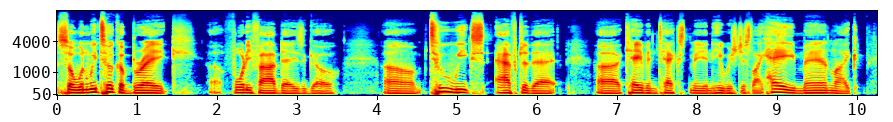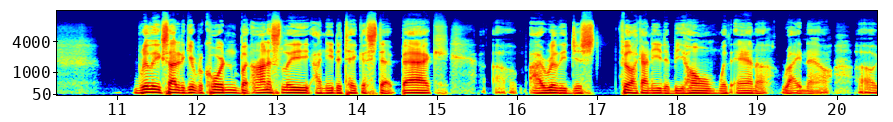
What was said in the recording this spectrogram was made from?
So when we took a break uh, 45 days ago, um, two weeks after that, uh, Kaven texted me and he was just like, "Hey man, like really excited to get recording, but honestly, I need to take a step back. Uh, I really just feel like I need to be home with Anna right now, uh,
